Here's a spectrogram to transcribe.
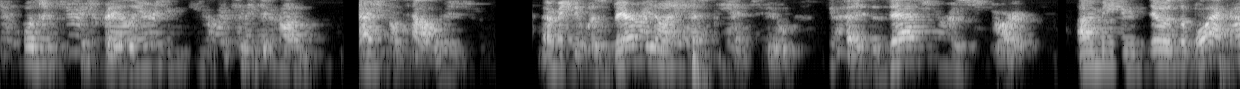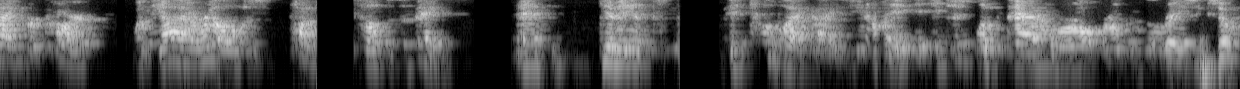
it was a huge failure. You, you couldn't even get it on national television. I mean, it was buried on ESPN2. You had a disastrous start. I mean, it was a black eye for CART when the IRL was punching itself in the face and giving its two black eyes. You know, it, it just looked bad overall for open wheel racing. So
